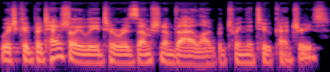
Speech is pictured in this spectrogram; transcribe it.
which could potentially lead to a resumption of dialogue between the two countries.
